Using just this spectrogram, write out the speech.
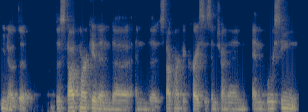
you know the the stock market and uh, and the stock market crisis in China, and and we're seeing,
